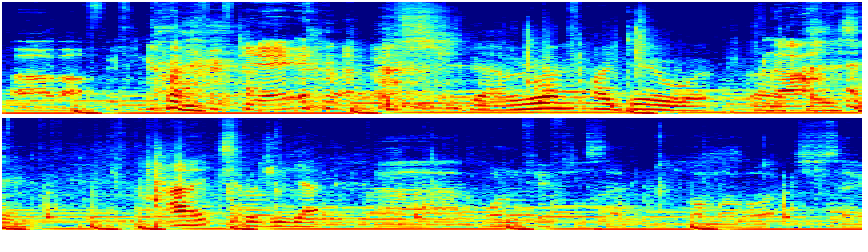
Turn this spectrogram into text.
about 59, 58. Yeah, we weren't ideal at uh, Nah. pacing. Alex, what'd you get? Uh, 157 on my watch, so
